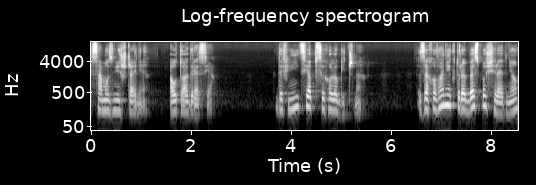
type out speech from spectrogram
samozniszczenie, autoagresja. Definicja psychologiczna. Zachowanie, które bezpośrednio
